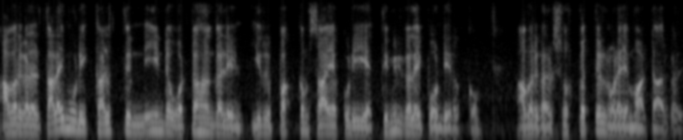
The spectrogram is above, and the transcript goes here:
அவர்கள் தலைமுடி கழுத்து நீண்ட ஒட்டகங்களின் இரு பக்கம் சாயக்கூடிய திமில்களை போன்றிருக்கும். அவர்கள் சொர்க்கத்தில் நுழைய மாட்டார்கள்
